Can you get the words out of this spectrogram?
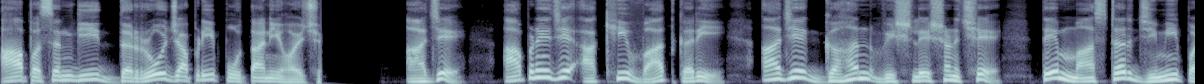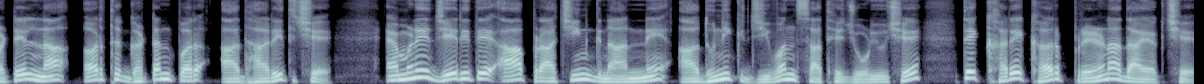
આ પસંદગી દરરોજ આપણી પોતાની હોય છે. આજે આપણે જે આખી વાત કરી, આ જે ગહન વિશ્લેષણ છે, તે માસ્ટર જીમી પટેલના અર્થઘટન પર આધારિત છે. એમણે જે રીતે આ પ્રાચીન જ્ઞાનને આધુનિક જીવન સાથે જોડ્યું છે, તે ખરેખર પ્રેરણાદાયક છે.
